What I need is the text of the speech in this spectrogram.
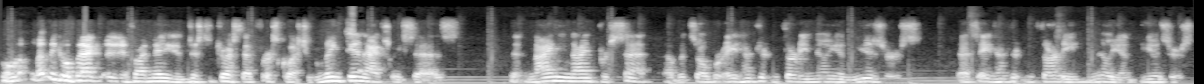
Well, let me go back, if I may, and just address that first question. LinkedIn actually says that 99% of its over 830 million users that's 830 million users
